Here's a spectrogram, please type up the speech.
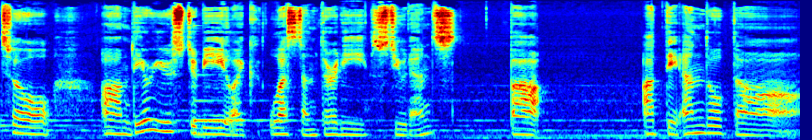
So um, there used to be like less than 30 students, but at the end of the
